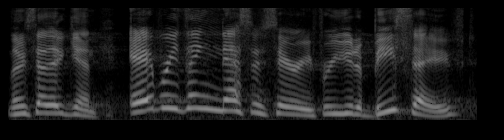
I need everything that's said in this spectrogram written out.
Let me say that again. Everything necessary for you to be saved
